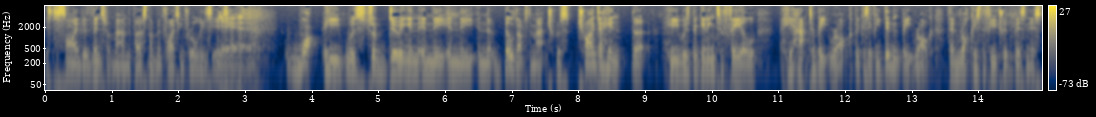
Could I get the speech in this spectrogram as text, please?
is to side with Vince McMahon, the person I've been fighting for all these years yeah, yeah, yeah. what he was sort of doing in, in the in the in the build up to the match was trying to hint that he was beginning to feel he had to beat Rock because if he didn't beat Rock, then Rock is the future of the business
